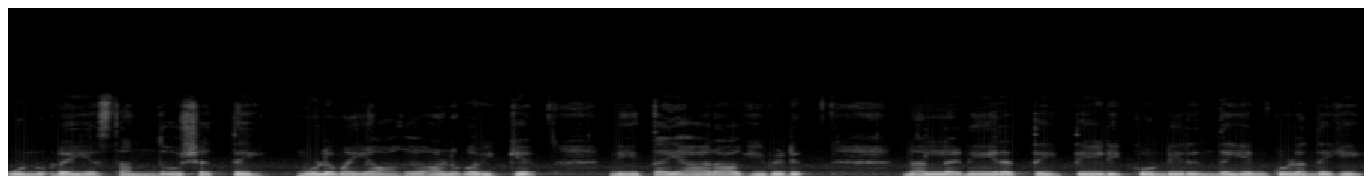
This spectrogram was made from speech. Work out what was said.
உன்னுடைய சந்தோஷத்தை முழுமையாக அனுபவிக்க நீ தயாராகிவிடு. நல்ல நேரத்தை தேடிக்கொண்டிருந்த என் குழந்தையே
